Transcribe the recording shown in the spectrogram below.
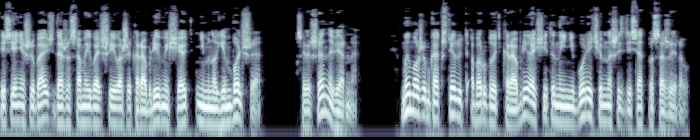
Если я не ошибаюсь, даже самые большие ваши корабли вмещают немногим больше». «Совершенно верно мы можем как следует оборудовать корабли, рассчитанные не более чем на 60 пассажиров.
